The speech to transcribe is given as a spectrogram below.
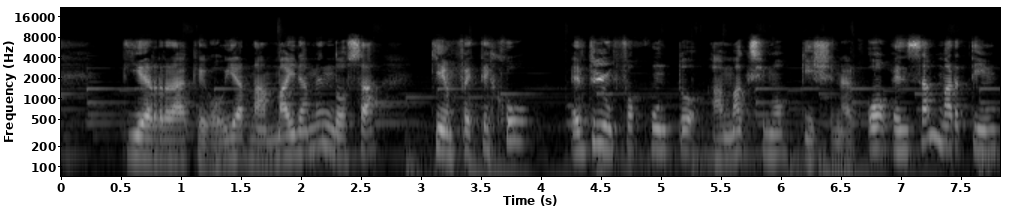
tierra que gobierna Mayra Mendoza, quien festejó el triunfo junto a Máximo Kirchner o en San Martín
